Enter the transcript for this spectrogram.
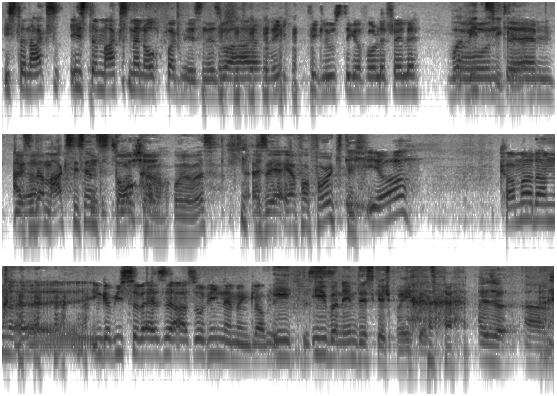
ist der, Max, ist der Max mein Nachbar gewesen. Es war richtig lustig auf alle Fälle. War witzig, und, ja. ähm, Also ja, der Max ist ein Stalker, oder was? Also er, er verfolgt dich. Ja, kann man dann äh, in gewisser Weise auch so hinnehmen, glaube ich. Ich, ich übernehme das Gespräch jetzt. Also, ähm,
